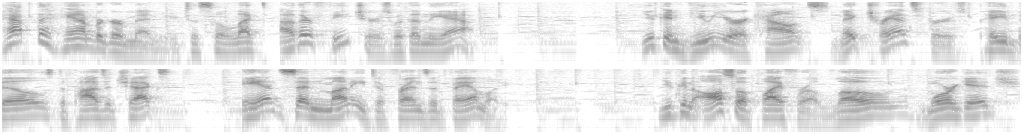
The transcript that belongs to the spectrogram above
Tap the hamburger menu to select other features within the app. You can view your accounts, make transfers, pay bills, deposit checks, and send money to friends and family. You can also apply for a loan, mortgage,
